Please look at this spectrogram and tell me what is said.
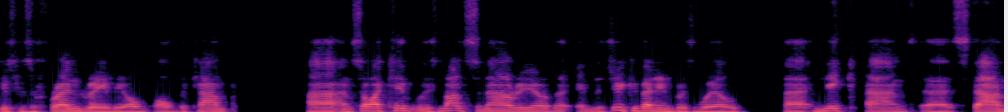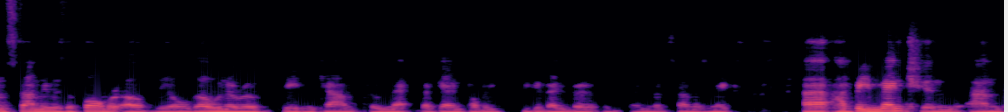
just was a friend really of, of the camp. Uh, and so I came up with this mad scenario that in the Duke of Edinburgh's will, uh, Nick and uh, Stan, Stan, who was the former of the old owner of Eden Camp, who met again probably Duke of Edinburgh and Stan Nick, uh, had been mentioned, and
